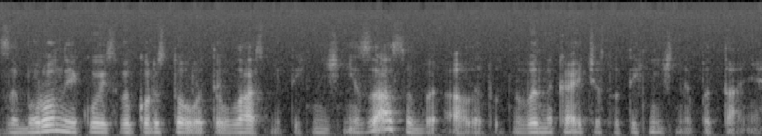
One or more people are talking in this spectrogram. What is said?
заборони якоїсь використовувати власні технічні засоби, але тут виникає чисто технічне питання.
